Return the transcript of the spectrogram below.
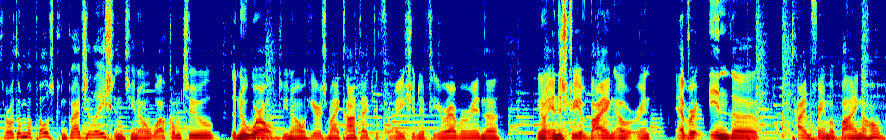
throw them a post. Congratulations. You know, welcome to the new world. You know, here's my contact information if you're ever in the, you know, industry of buying or in, ever in the time frame of buying a home.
